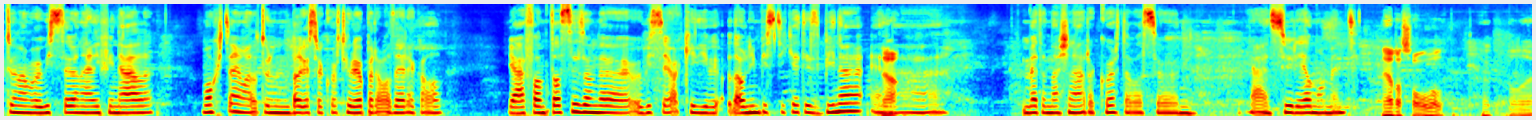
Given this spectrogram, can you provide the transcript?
toen we wisten dat we naar die finale mochten, en we hadden toen een Belgisch record gelopen, dat was eigenlijk al ja, fantastisch, omdat we wisten, ja, oké, dat Olympisch ticket is binnen. En Ja. eh, met een nationaal record, dat was zo'n ja, een surreëel moment. ja, dat zal wel. Dat eh,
